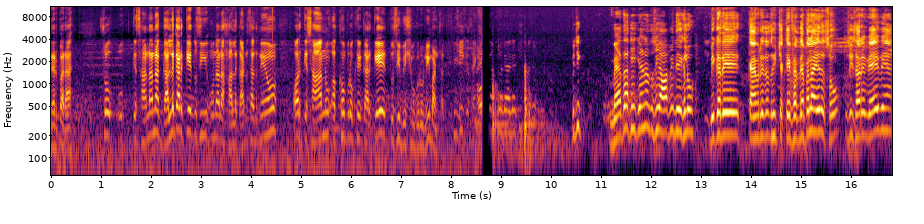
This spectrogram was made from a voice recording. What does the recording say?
ਨਿਰਭਰ ਹੈ ਸੋ ਕਿਸਾਨਾਂ ਨਾਲ ਗੱਲ ਕਰਕੇ ਤੁਸੀਂ ਉਹਨਾਂ ਦਾ ਹੱਲ ਕੱਢ ਸਕਦੇ ਹੋ ਔਰ ਕਿਸਾਨ ਨੂੰ ਅੱਖੋਂ ਪਰੋਖੇ ਕਰਕੇ ਤੁਸੀਂ ਵਿਸ਼ਵ ਗੁਰੂ ਨਹੀਂ ਬਣ ਸਕਦੇ। ਲਗਾਇਆ ਗਿਆ, ਕੀ ਕਹਿਣਾ ਚਾਹੋਗੇ? ਵੀ ਜੀ, ਮੈਂ ਤਾਂ ਕੀ ਕਹਿਣਾ, ਤੁਸੀਂ ਆਪ ਹੀ ਦੇਖ ਲਓ ਵੀ ਕਦੇ ਕੈਮਰੇ ਤਾਂ ਤੁਸੀਂ ਚੱਕੇ ਫਿਰਦੇ ਆ। ਪਹਿਲਾਂ ਇਹ ਦੱਸੋ, ਤੁਸੀਂ ਸਾਰੇ ਵਿਆਹੇ ਹੋਏ ਆ?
